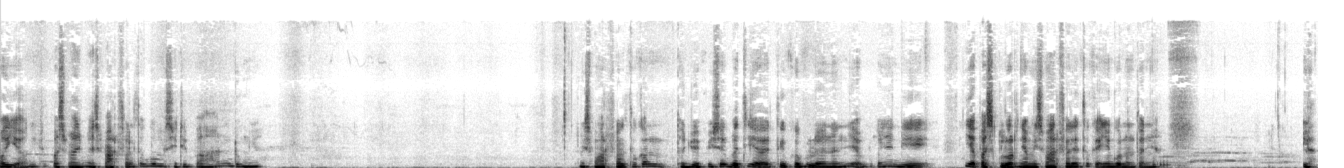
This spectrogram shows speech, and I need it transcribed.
Oh iya gitu. Pas Miss Marvel tuh gue masih di Bandung ya. Miss Marvel tuh kan 7 episode berarti ya tiga bulanan ya. Pokoknya di ya pas keluarnya Miss Marvel itu kayaknya gue nontonnya. Ya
